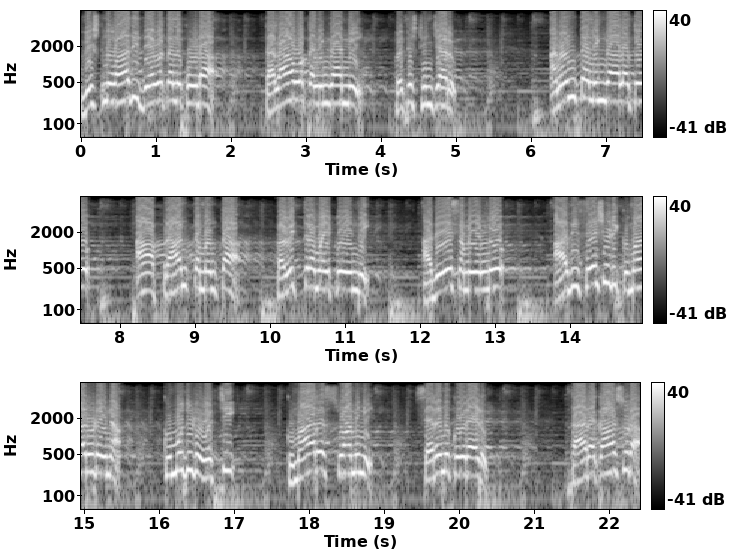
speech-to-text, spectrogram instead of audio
విష్ణువాది దేవతలు కూడా తలా ఒక లింగాన్ని ప్రతిష్ఠించారు. అనంత లింగాలతో ఆ ప్రాంతమంతా పవిత్రమైపోయింది. అదే సమయంలో ఆదిశేషుడి కుమారుడైన కుముదుడు వచ్చి కుమారస్వామిని శరణు కోరాడు. తారకాసుర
